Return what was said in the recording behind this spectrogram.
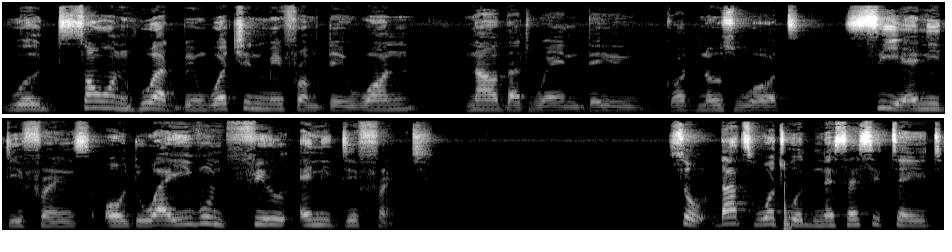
Would someone who had been watching me from day one, now that we're in day God knows what, see any difference, or do I even feel any different? So that's what would necessitate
